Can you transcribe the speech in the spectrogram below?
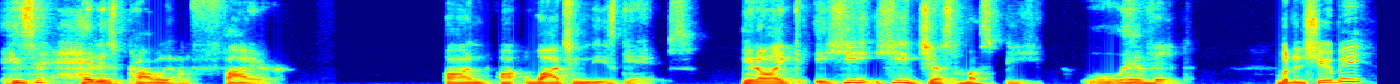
his head is probably on fire on, on watching these games you know like he he just must be livid Wouldn't you be?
